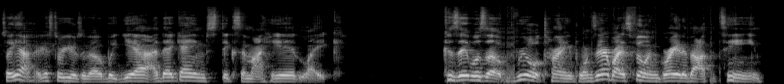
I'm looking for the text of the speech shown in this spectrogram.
So yeah, I guess three years ago. But yeah, that game sticks in my head like because it was a real turning point. Because everybody's feeling great about the team.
